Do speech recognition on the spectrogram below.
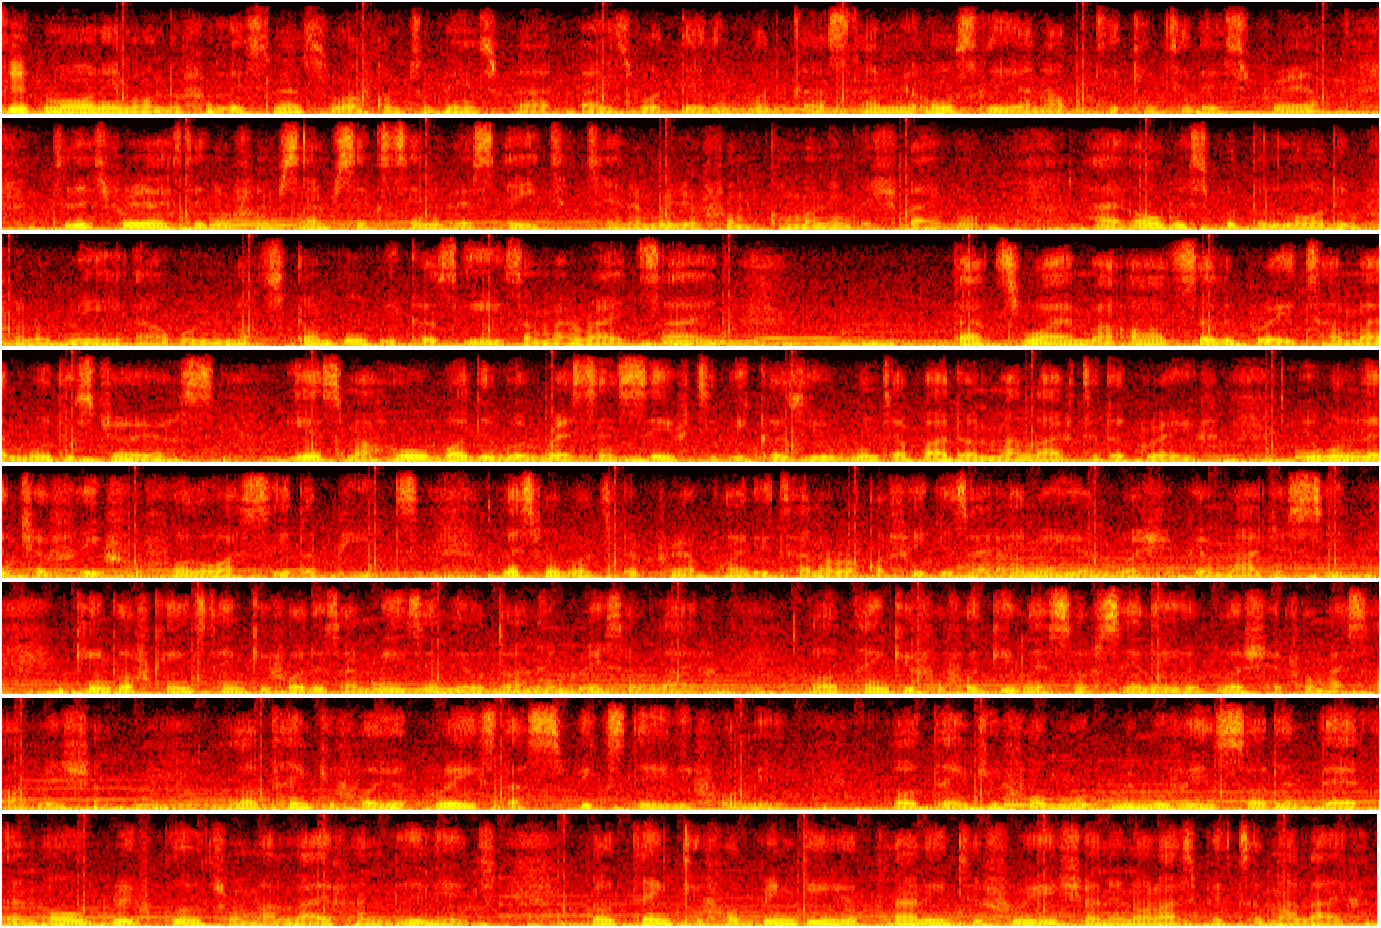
Good morning, wonderful listeners. Welcome to Be Inspired by His Word Daily Podcast. I'm your host, Leah, and I'll be taking today's prayer. Today's prayer is taken from Psalm 16, verse 8 to 10. I'm reading from Common English Bible. I always put the Lord in front of me. I will not stumble because He is on my right side. That's why my heart celebrates and my mood is joyous. Yes, my whole body will rest in safety because you won't abandon my life to the grave. You won't let your faithful followers see the pit. Let's move on to the prayer point. Eternal Rock of Ages, I honor you and worship your majesty. King of Kings, thank you for this amazing new dawn and grace of life. Lord, thank you for forgiveness of sin and your bloodshed for my salvation. Lord, thank you for your grace that speaks daily for me. Lord, thank you for mo- removing sudden death and all grave clothes from my life and lineage. Lord, thank you for bringing your plan into fruition in all aspects of my life.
